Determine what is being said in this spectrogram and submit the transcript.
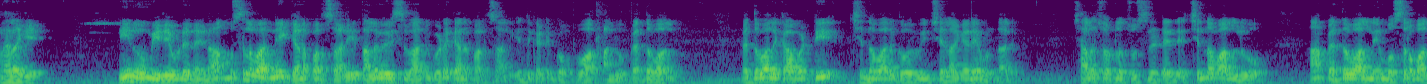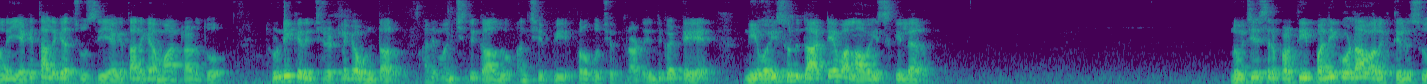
అలాగే నేను మీ దేవుడినైనా ముసలి వారిని గనపరచాలి తలవేసి వారిని కూడా గనపరచాలి ఎందుకంటే గొప్ప వాళ్ళు పెద్దవాళ్ళు. పెద్దవాళ్ళు కాబట్టి చిన్నవారు గౌరవించేలాగానే ఉండాలి. చాలా చోట్ల చూసినట్టయితే చిన్నవాళ్ళు ఆ పెద్దవాళ్ళని ముసలి వాళ్ళని ఎగతాళిగా చూసి ఎగతాళిగా మాట్లాడుతూ తృణీకరించినట్లుగా ఉంటారు. అది మంచిది కాదు అని చెప్పి ప్రభు చెప్తున్నాడు. ఎందుకంటే నీ వయసును దాటే వాళ్ళు ఆ వయసుకి వెళ్ళారు నువ్వు చేసిన ప్రతి పని కూడా వాళ్ళకి తెలుసు.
